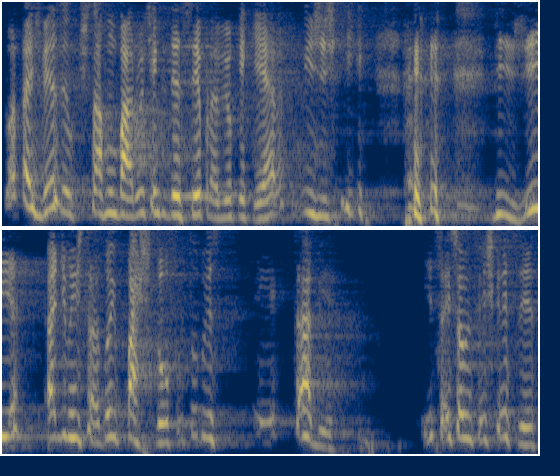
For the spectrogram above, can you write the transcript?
Quantas vezes eu estava um barulho, tinha que descer para ver o que, que era, vigia, vigia, administrador e pastor, foi tudo isso. E, sabe, isso aí só me fez crescer.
